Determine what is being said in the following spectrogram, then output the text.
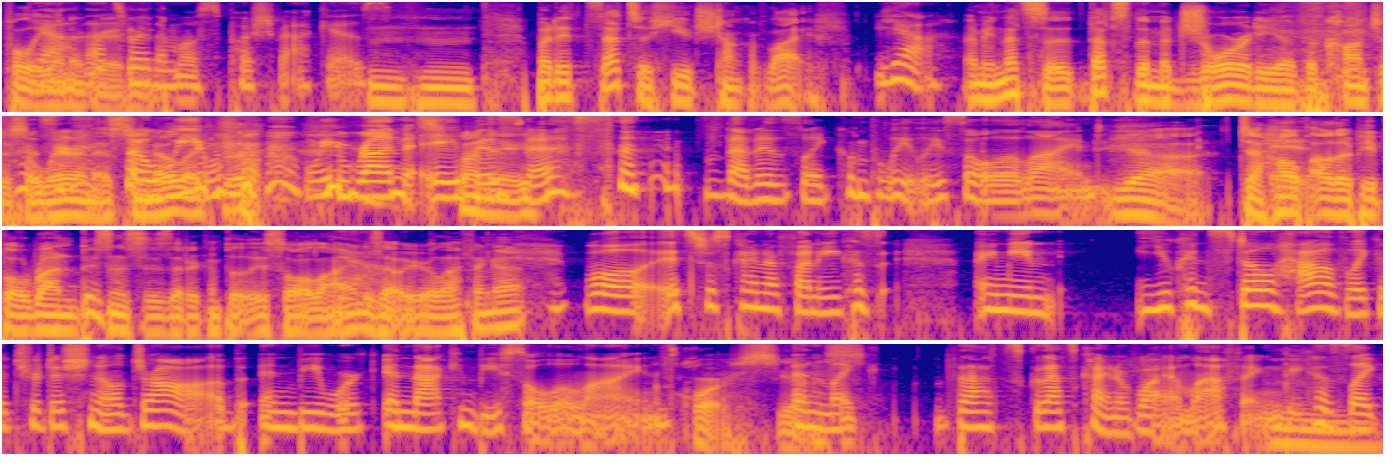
fully yeah. integrated. That's where the most pushback is. hmm But it's that's a huge chunk of life. Yeah. I mean, that's a, that's the majority of a conscious awareness. so you know, we like the, we run a funny. business that is like completely soul aligned. yeah, to help It- other people run businesses that are completely soul aligned. Yeah. Is that what you're laughing at? Well, it's just kind of funny because, I mean, you can still have like a traditional job and be work, and that can be soul aligned. Of course, yes. And like that's that's kind of why I'm laughing because Mm. like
